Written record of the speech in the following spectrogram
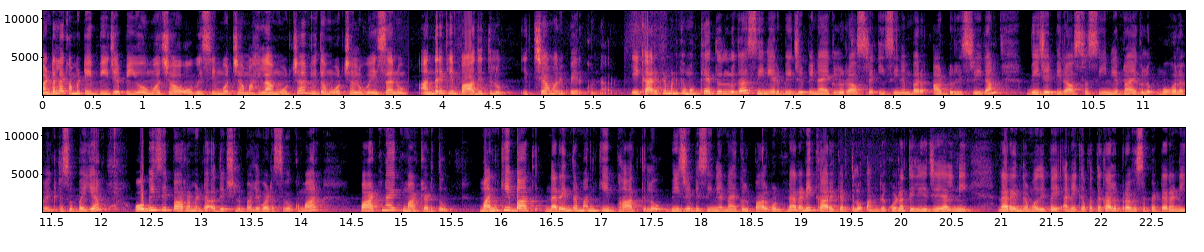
మండల committee BJP Yuvamorcha OBC Morcha Mahila Morcha వివిధ మోర్చాలు వేశాను. అందరికీ బాధితులు ఇచ్చామని పేర్కొన్నారు. ఈ కార్యక్రమానికి ముఖ్య అతిథులుగా సీనియర్ బీజేపీ నాయకులు రాష్ట్ర EC number Adduri Sriram BJP రాష్ట్ర సీనియర్ నాయకులు మువ్వల వెంకట సుబ్బయ్య ఓబీసీ పార్లమెంటు అధ్యక్షులు బలివాడ శివకుమార్ పాట్నాయక్ మాట్లాడుతూ మన్ కీ బాత్ నరేంద్ర మన్ కీ బాత్లో బీజేపీ సీనియర్ నాయకులు పాల్గొంటున్నారని కార్యకర్తలు అందరూ కూడా తెలియజేయాలని నరేంద్ర మోదీపై అనేక పథకాలు ప్రవేశపెట్టారని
